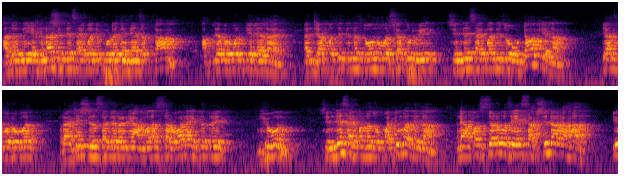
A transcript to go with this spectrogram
आदरणीय एकनाथ शिंदे साहेबांनी पुढे नेण्याचं काम आपल्या बरोबर केलेलं आहे. आणि ज्या पद्धतीनं दोन वर्षापूर्वी शिंदे साहेबांनी जो उठाव केला त्याचबरोबर राजेश क्षीरसागरांनी आम्हाला सर्वांना एकत्रित घेऊन शिंदे साहेबांना जो पाठिंबा दिला आणि आपण सर्व जे साक्षीदार आहात की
